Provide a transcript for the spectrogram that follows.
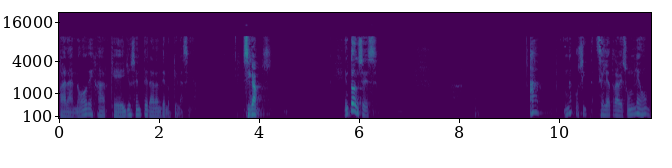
para no dejar que ellos se enteraran de lo que él hacía. Sigamos. Entonces, ah, una cosita, se le atravesó un león.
